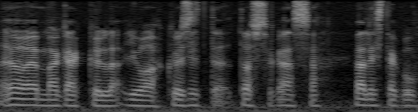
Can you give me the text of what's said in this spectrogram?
Joo, en mäkään kyllä juo. Kyllä sitten tuossa kanssa välistä, kun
